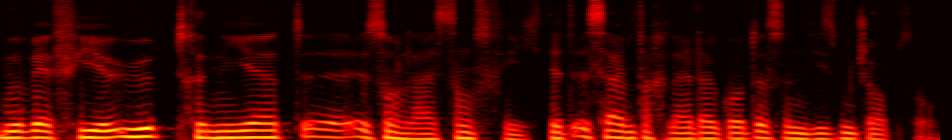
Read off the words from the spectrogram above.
nur wer viel übt, trainiert, äh, ist auch leistungsfähig. Das ist einfach leider Gottes in diesem Job so.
